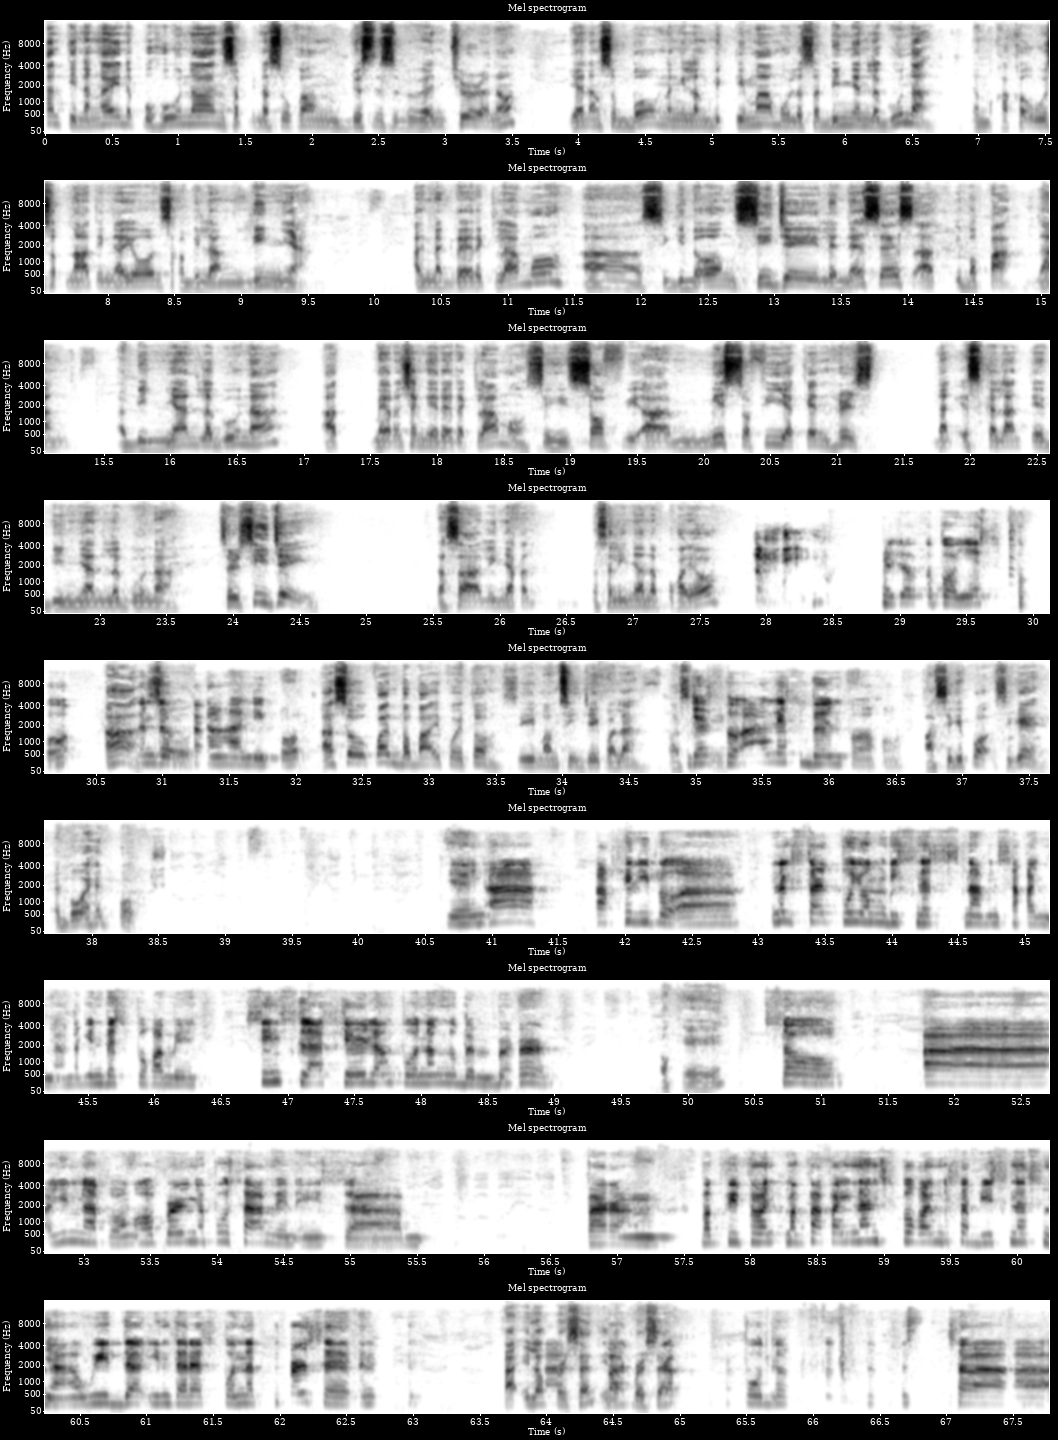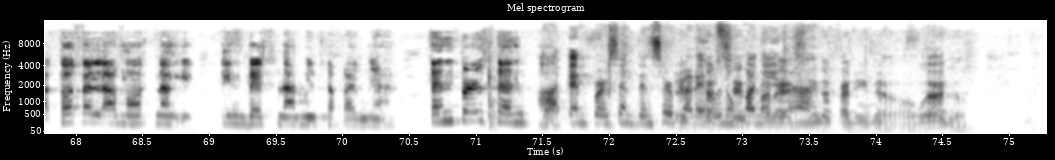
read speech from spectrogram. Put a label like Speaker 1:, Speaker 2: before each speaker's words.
Speaker 1: tinangay na puhunan sa pinasukang business venture. Ano? Yan ang sumbong ng ilang biktima mula sa Binyan, Laguna na makakausap natin ngayon sa kabilang linya. Ang nagrereklamo, ah, si Ginoong CJ Leneses at iba pa ng ah, Binyan, Laguna at meron siyang nirereklamo, si Sophie, ah, Miss Sofia Kenhurst ng Escalante, Binyan, Laguna. Sir CJ, nasa linya, ka, nasa linya na po kayo?
Speaker 2: Hello po, yes po.
Speaker 1: Ah,
Speaker 2: Gandang
Speaker 1: so-
Speaker 2: tanghali po.
Speaker 1: Ah, so, Kwan, babae po ito. Si Ma'am CJ pala. O, sige.
Speaker 2: Yes po, ah, lesbian po ako.
Speaker 1: Ah, sige po, sige. Ah, Go ahead po.
Speaker 2: Yan, ah, actually po, ah, nag-start po yung business namin sa kanya. Nag-invest po kami since last year lang po ng November.
Speaker 1: Okay.
Speaker 2: So, ah, ayun nga po, ang offer niya po sa amin is um, parang magpi- magpa-finance po kami sa business niya with the interest po na 10%.
Speaker 1: Ah, ilang percent? Ilang percent?
Speaker 2: Po dun sa ah, total amount ng invest namin sa kanya. 10% po.
Speaker 3: Ah, 10% din sir, pareho nung
Speaker 4: 10% Parehas
Speaker 3: kanina.
Speaker 4: ng kanina. Oo nga, no?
